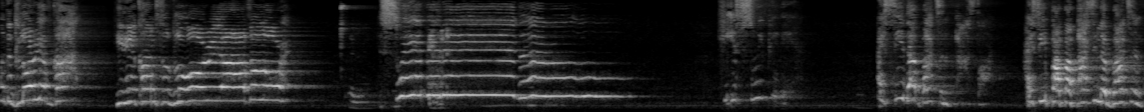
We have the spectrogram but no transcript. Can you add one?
with the glory of God. Here comes the glory of the Lord. Sweeping in the room. He is sweeping in. I see that button passed on. I see Papa passing a button.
